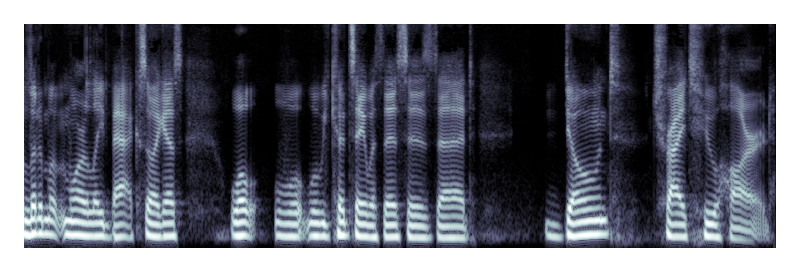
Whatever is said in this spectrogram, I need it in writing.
a little bit more laid back. So I guess what what we could say with this is that don't try too hard.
